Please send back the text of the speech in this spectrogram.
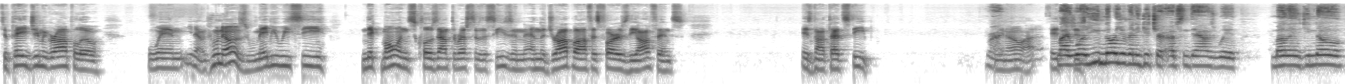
to pay Jimmy Garoppolo when, you know, who knows, maybe we see Nick Mullens close out the rest of the season and the drop off as far as the offense is not that steep. Right. You know, like, just, well, you know, you're going to get your ups and downs with Mullens. You know,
